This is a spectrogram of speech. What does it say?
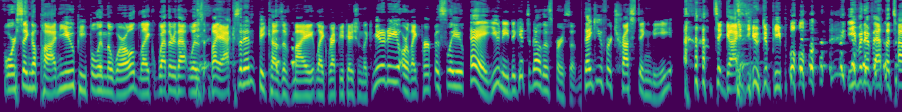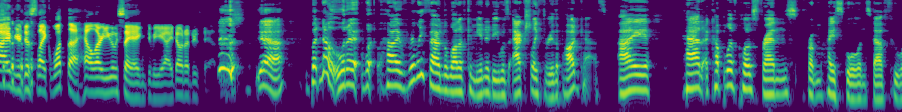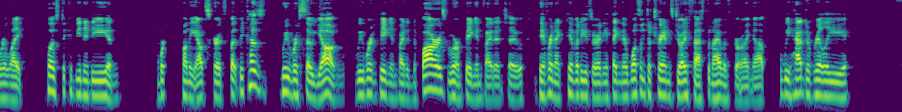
forcing upon you people in the world, like whether that was by accident because of my like reputation in the community or like purposely, hey, you need to get to know this person. Thank you for trusting me to guide you to people, even if at the time you're just like, what the hell are you saying to me? I don't understand. yeah. But no, what I what how I really found a lot of community was actually through the podcast. I had a couple of close friends from high school and stuff who were like close to community and were on the outskirts, but because we were so young, we weren't being invited to bars, we weren't being invited to different activities or anything. There wasn't a trans joy fest when I was growing up. We had to really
